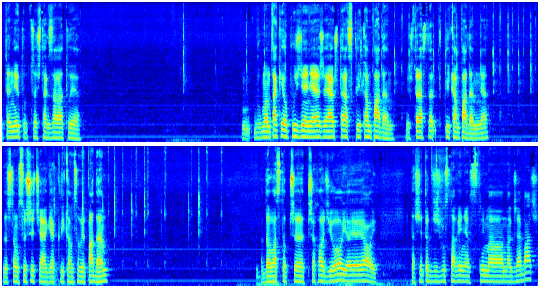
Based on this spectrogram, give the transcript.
ten YouTube coś tak zalatuje. Bo mam takie opóźnienie, że ja już teraz klikam padem. Już teraz te, klikam padem, nie? Zresztą słyszycie, jak ja klikam sobie padem. Do was to prze, przechodziło? Oj, oj, oj. Da się to gdzieś w ustawieniach streama nagrzebać?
